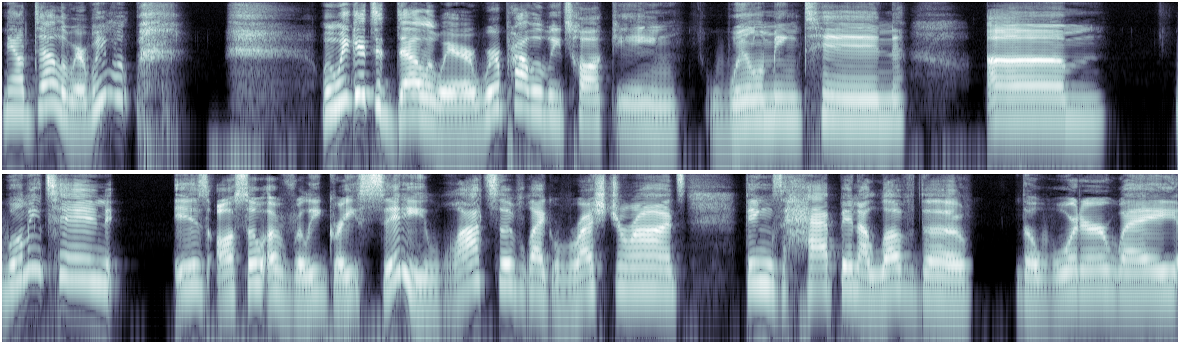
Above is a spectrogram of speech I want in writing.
Now, Delaware, we when we get to Delaware, we're probably talking Wilmington. Um Wilmington is also a really great city. Lots of like restaurants, things happen. I love the the waterway.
